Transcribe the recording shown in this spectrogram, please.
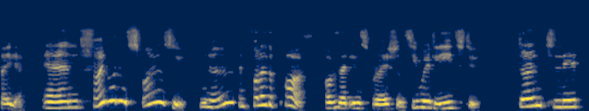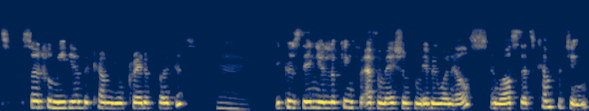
failure. And find what inspires you, you know, and follow the path of that inspiration. See where it leads to. Don't let social media become your creative focus. Mm. Because then you're looking for affirmation from everyone else. And whilst that's comforting,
